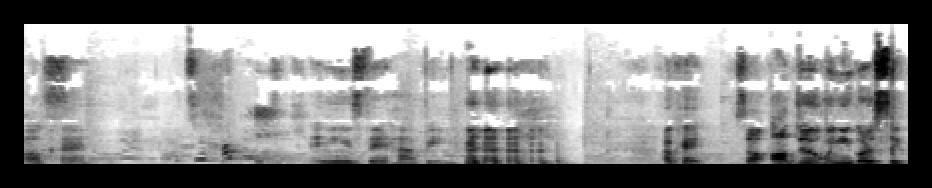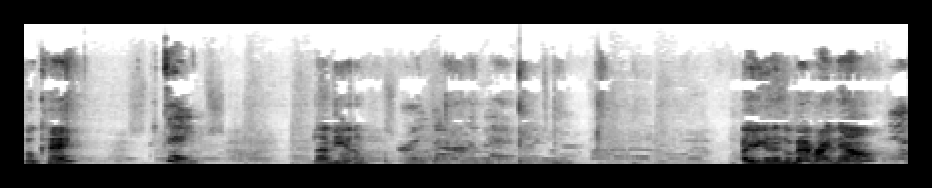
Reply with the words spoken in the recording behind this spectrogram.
Okay. And you stay happy. okay. So I'll do it when you go to sleep. Okay? Okay. Love you. I got on bed, mommy. Are you gonna go to bed right now? Yes,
